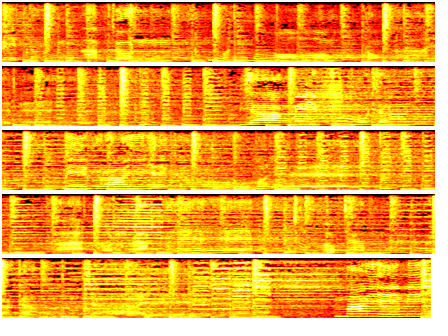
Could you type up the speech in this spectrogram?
วิตต้องอับจนหม่นมองต้องพายแพ้อยากมีคู่ใจ มีใครเข้ามาแลขาดคนรักแท้ ไม่มี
